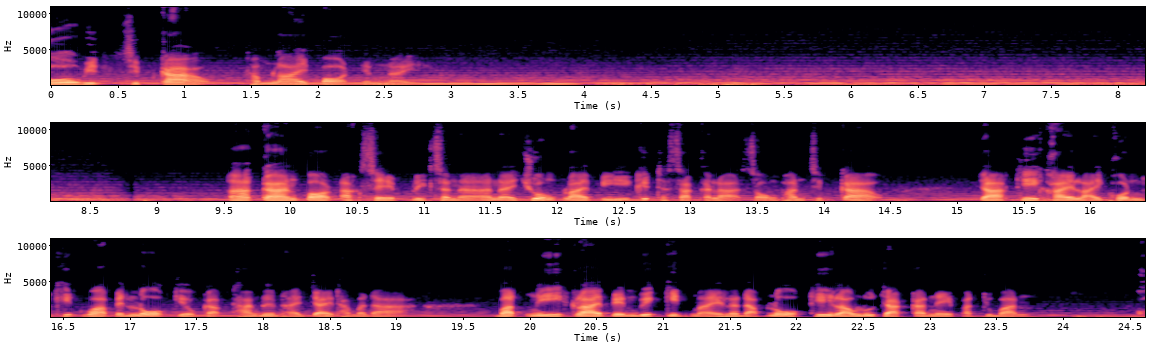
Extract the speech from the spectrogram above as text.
ควิด -19 ทำลายปอดยังไง อาการปอดอักเสบปริศนาในช่วงปลายปีคริสตศักราช 2019 จากที่ใครหลายคนคิดว่าเป็นโรคเกี่ยวกับทางเดินหายใจธรรมดา บัดนี้กลายเป็นวิกฤตใหม่ระดับโลกที่เรารู้จักกันในปัจจุบัน โค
